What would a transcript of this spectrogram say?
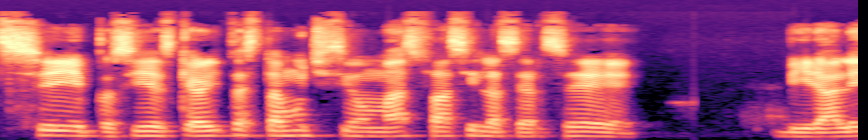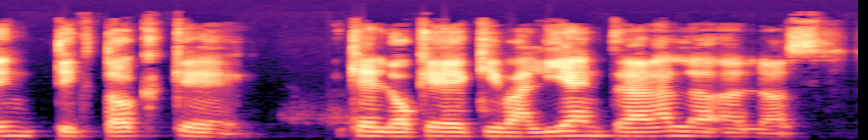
Sí, pues sí, es que ahorita está muchísimo más fácil hacerse viral en TikTok que, que lo que equivalía a entrar a, los,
